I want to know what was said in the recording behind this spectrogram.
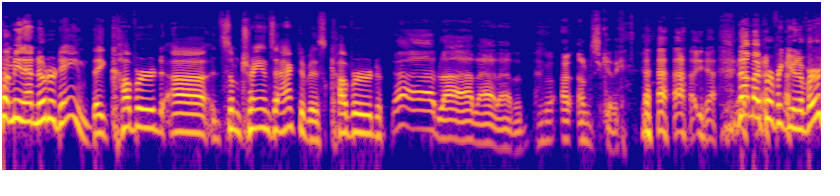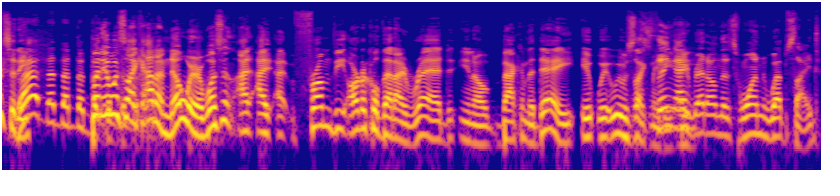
I mean, at Notre Dame, they covered uh, some trans activists covered. Blah, blah, blah, blah, blah. I- I'm just kidding. yeah, not my perfect university, but it was like out of nowhere. It wasn't I, I, I from the article that I read, you know, back in the day. It, it was like maybe thing I read on this one website.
